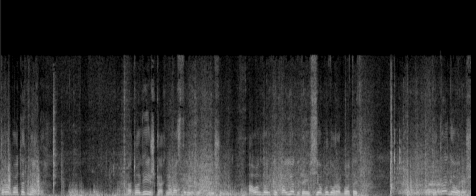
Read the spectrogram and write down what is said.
Тут работать надо. А то видишь как, навострили уши. А он говорит, не поеду, да и все, буду работать. Ты так говоришь?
